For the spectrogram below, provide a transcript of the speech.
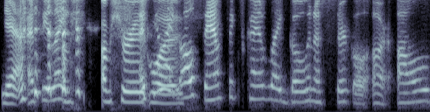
Yeah. i feel like I'm sure I feel was. like all fanfics kind of like go in a circle, or all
